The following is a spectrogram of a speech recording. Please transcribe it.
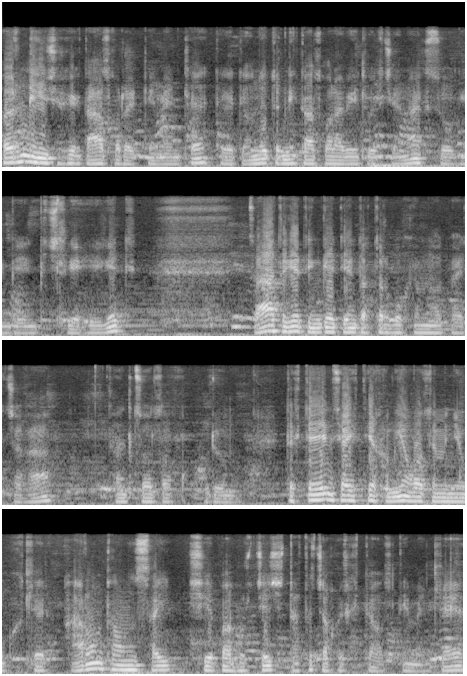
21 ширхэг даалгавар байд юм байна лээ. Тэгээд өнөөдөр нэг даалгавраа биелүүлж байна гэсэн үг юм би энэ бичлэгээ хийгээд. За тэгээд ингээд энэ дотор бүх юмнууд байж байгаа. Танилцуулга хүрээм. Гэхдээ энэ сайтын хамгийн гол юм нь юу гэхээр 15 сая шиба хүрчээж татаж авах хэрэгтэй болт юм байна лээ.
